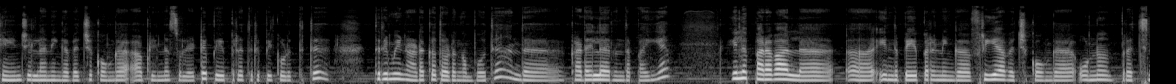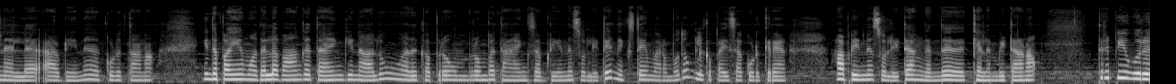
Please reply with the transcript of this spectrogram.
சேஞ்ச் இல்லை நீங்கள் வச்சுக்கோங்க அப்படின்னு சொல்லிட்டு பேப்பரை திருப்பி கொடுத்துட்டு திரும்பி நடக்க தொடங்கும் போது அந்த கடையில் இருந்த பையன் இல்லை பரவாயில்ல. இந்த பேப்பரை நீங்கள் ஃப்ரீயாக வச்சுக்கோங்க. ஒன்றும் பிரச்சனை இல்லை அப்படின்னு கொடுத்தானா. இந்த பையன் முதல்ல வாங்க தயங்கினாலும் அதுக்கப்புறம் ரொம்ப தேங்க்ஸ் அப்படின்னு சொல்லிவிட்டு நெக்ஸ்ட் டைம் வரும்போது உங்களுக்கு பைசா கொடுக்குறேன் அப்படின்னு சொல்லிவிட்டு அங்கேருந்து கிளம்பிட்டானா. திருப்பி ஒரு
